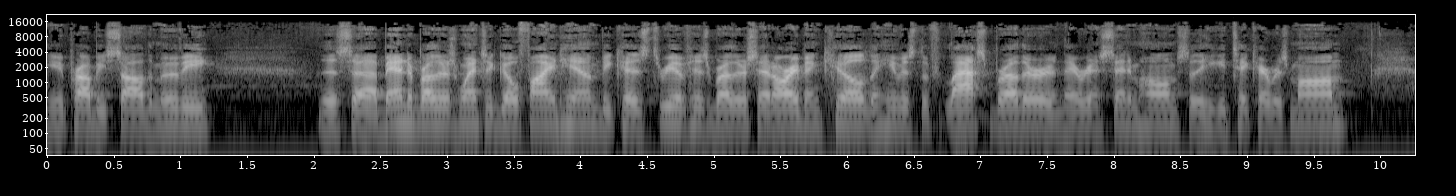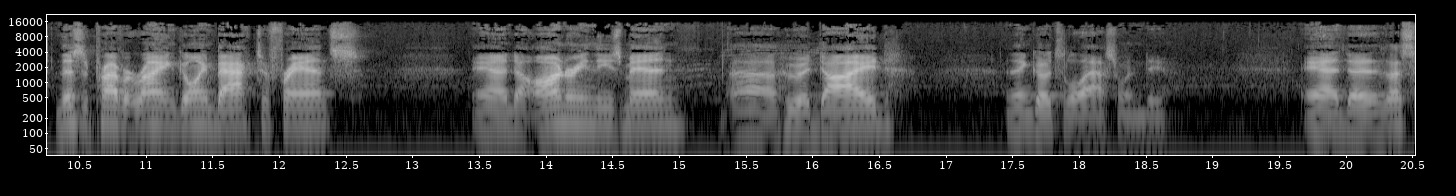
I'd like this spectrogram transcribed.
you probably saw the movie. This uh, band of brothers went to go find him because three of his brothers had already been killed, and he was the last brother, and they were going to send him home so that he could take care of his mom. And this is Private Ryan going back to France and uh, honoring these men uh, who had died. And then go to the last one, Dave. And uh, that's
